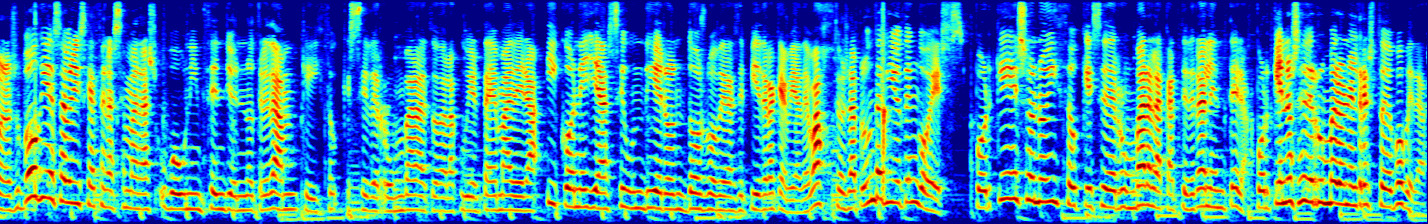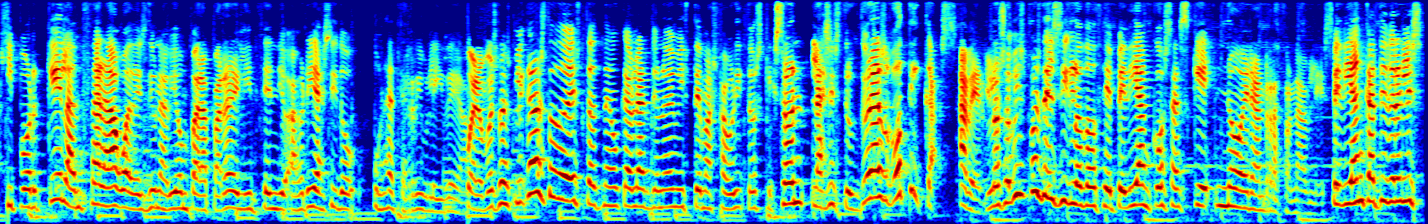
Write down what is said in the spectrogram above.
Bueno, supongo que ya sabréis que hace unas semanas hubo un incendio en Notre Dame que hizo que se derrumbara toda la cubierta de madera y con ella se hundieron dos bóvedas de piedra que había debajo. Entonces la pregunta que yo tengo es, ¿por qué eso no hizo que se derrumbara la catedral entera? ¿Por qué no se derrumbaron el resto de bóvedas? ¿Y por qué lanzar agua desde un avión para parar el incendio habría sido una terrible idea? Bueno, pues para explicaros todo esto tengo que hablar de uno de mis temas favoritos que son las estructuras góticas. A ver, los obispos del siglo XII pedían cosas que no eran razonables. Pedían catedrales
